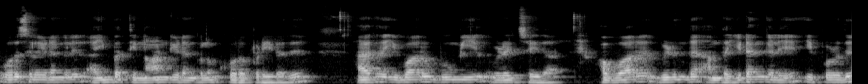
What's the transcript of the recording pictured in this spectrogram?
ஒரு சில இடங்களில் ஐம்பத்தி நான்கு இடங்களும் கூறப்படுகிறது. ஆக இவ்வாறு பூமியில் விழச் செய்தார். அவ்வாறு விழுந்த அந்த இடங்களே இப்பொழுது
